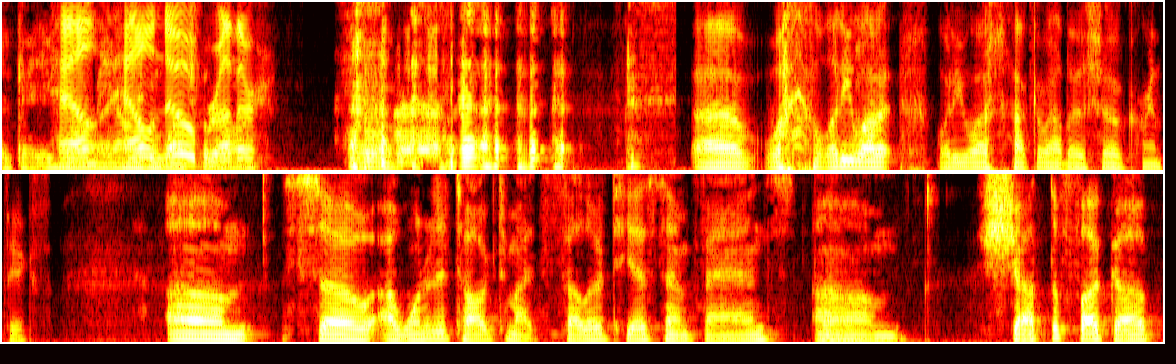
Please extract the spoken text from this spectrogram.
Okay. ignore Hell, me. Hell no, brother. Uh, what, what do you want? To, what do you want to talk about this show, Corinthians? um, so I wanted to talk to my fellow TSM fans. Uh-oh. Um, shut the fuck up,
